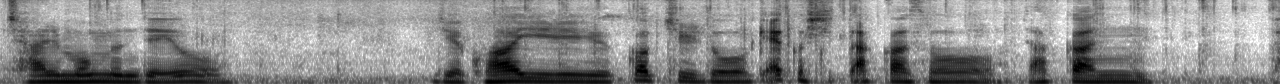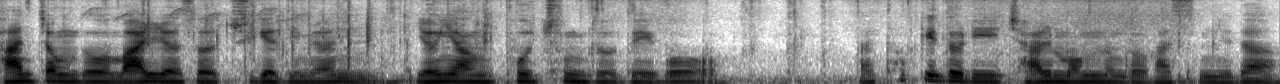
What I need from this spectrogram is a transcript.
잘 먹는데요. 이제 과일 껍질도 깨끗이 닦아서 약간 반 정도 말려서 되면 영양 보충도 되고 아, 토끼들이 잘 먹는 것 같습니다.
